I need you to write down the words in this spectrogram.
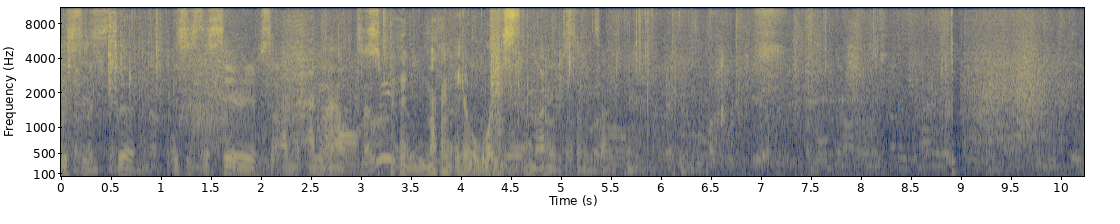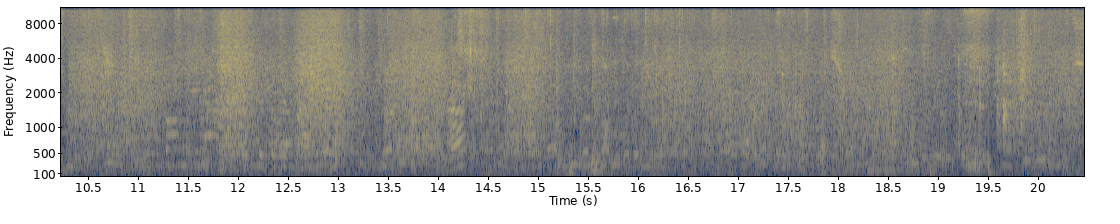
This is the this is the serious. I'm, I'm out to spend money or waste money sometimes. No.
